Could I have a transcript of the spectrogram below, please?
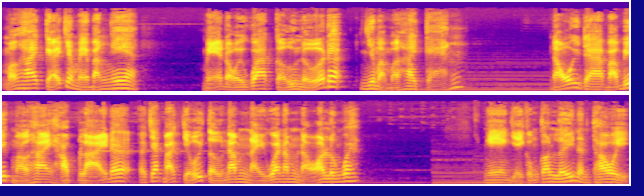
Mợ hai kể cho mẹ bạn nghe. Mẹ đòi qua cự nữa đó, Nhưng mà mợ hai cản. Nói ra bà biết mợ hai học lại đó Chắc bà chửi từ năm này qua năm nọ luôn quá. Nghe vậy cũng có lý nên thôi.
